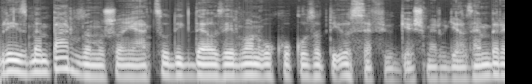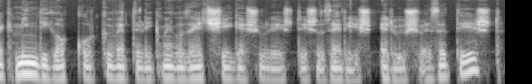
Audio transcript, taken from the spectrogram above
részben párhuzamosan játszódik, de azért van okokozati összefüggés, mert ugye az emberek mindig akkor követelik meg az egységesülést és az erős, erős vezetést,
